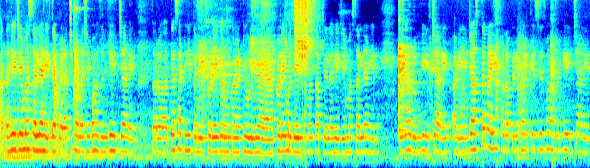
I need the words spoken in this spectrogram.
आता हे जे मसाले आहेत ते आपल्याला छान असे भाजून घ्यायचे आहेत. तर त्यासाठी इथं मी कढई गरम करायला ठेवलेली आहे. कढईमध्ये एकदमच आपल्याला हे जे मसाले आहेत ते घालून घ्यायचे आहेत. आणि जास्त नाही पण आपल्याला हलकेसेच भाजून घ्यायचे आहेत.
